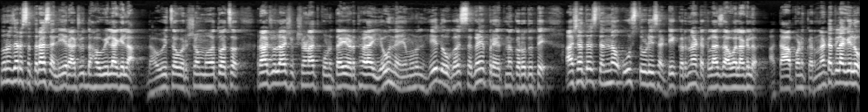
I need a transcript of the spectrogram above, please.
दोन हजार सतरा साली राजू दहावीला गेला. दहावीचं वर्ष महत्त्वाचं. राजूला शिक्षणात कोणताही अडथळा येऊ नये म्हणून हे दोघं सगळे प्रयत्न करत होते. अशातच त्यांना ऊस तोडीसाठी कर्नाटकला जावं लागलं. आता आपण कर्नाटकला गेलो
